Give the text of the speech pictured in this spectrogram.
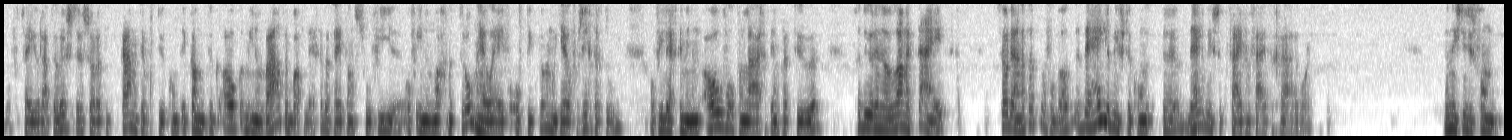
of twee uur laten rusten, zodat die kamertemperatuur komt. Ik kan natuurlijk ook hem in een waterbad leggen, dat heet dan sous vide, of in een magnetron heel even oppiepen, dat moet je heel voorzichtig doen. Of je legt hem in een oven op een lage temperatuur gedurende een lange tijd, zodanig dat bijvoorbeeld de hele biefstuk, eh, de hele biefstuk 55 graden wordt. Dan is die dus van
